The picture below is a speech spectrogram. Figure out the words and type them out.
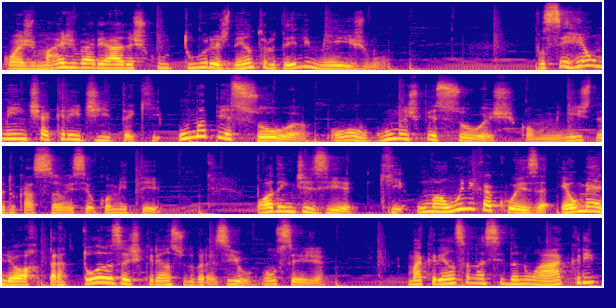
com as mais variadas culturas dentro dele mesmo, você realmente acredita que uma pessoa ou algumas pessoas, como o ministro da Educação e seu comitê, podem dizer que uma única coisa é o melhor para todas as crianças do Brasil? Ou seja, uma criança nascida no Acre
